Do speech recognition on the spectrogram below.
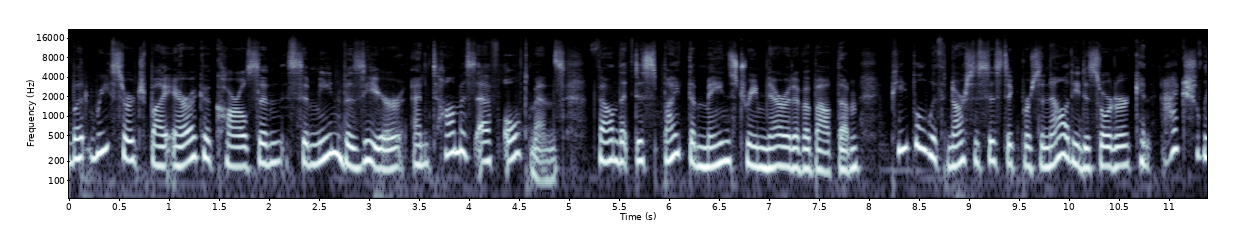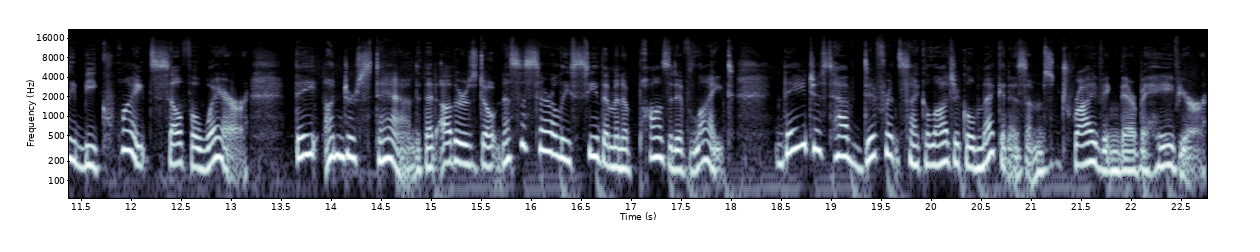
But research by Erika Carlson, Simine Vazire, and Thomas F. Oltmanns found that despite the mainstream narrative about them, people with narcissistic personality disorder can actually be quite self aware. They understand that others don't necessarily see them in a positive light. They just have different psychological mechanisms driving their behavior.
